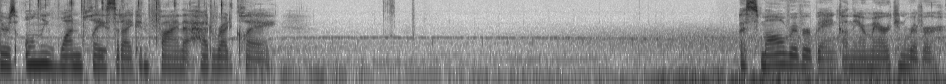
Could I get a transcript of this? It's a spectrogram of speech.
There's only one place that I can find that had red clay. A small riverbank on the American River.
